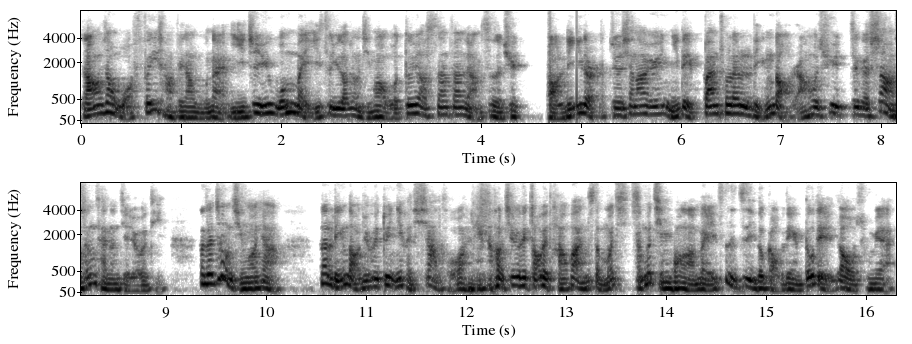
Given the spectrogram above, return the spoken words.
然后让我非常非常无奈，以至于我每一次遇到这种情况，我都要三番两次的去找 leader，就是相当于你得搬出来领导，然后去这个上升才能解决问题。那在这种情况下。那领导就会对你很下头啊，领导就会找你谈话，你怎么什么情况啊？每一次自己都搞不定，都得绕我出面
